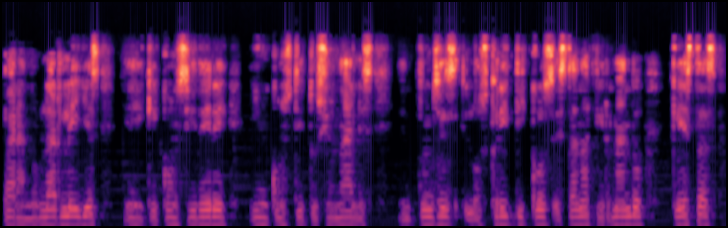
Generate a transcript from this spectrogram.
para anular leyes eh, que considere inconstitucionales. Entonces los críticos están afirmando que estas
